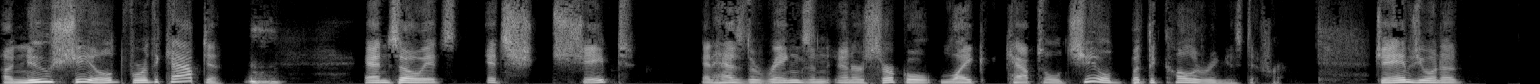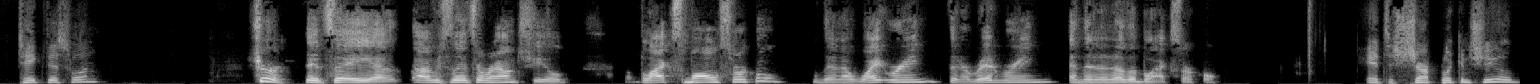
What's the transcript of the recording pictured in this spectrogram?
a new shield for the captain. Mm-hmm. And so it's it's shaped and has the rings and inner circle like Cap's old shield, but the coloring is different. James, you want to take this one? Sure. It's a uh, obviously it's a round shield, a black small circle, then a white ring, then a red ring, and then another black circle. It's a sharp looking shield.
